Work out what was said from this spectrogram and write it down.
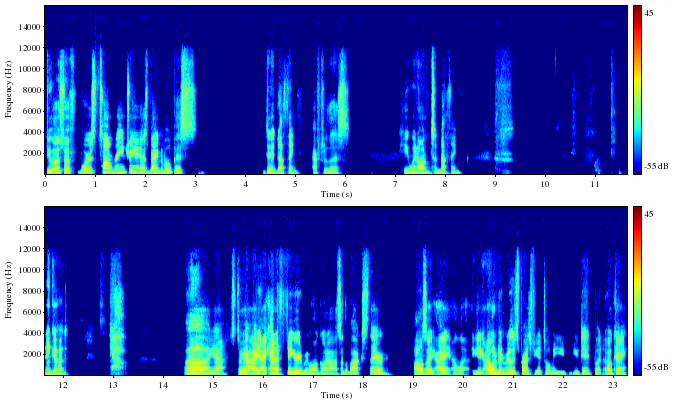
do other stuff, whereas Tom Green, training as Magnum Opus, did nothing after this. He went on to nothing. Thank God. Yeah. Uh yeah. So yeah, I, I kind of figured we won't go outside the box there. I was like, I I would have been really surprised if you had told me you, you did, but okay.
